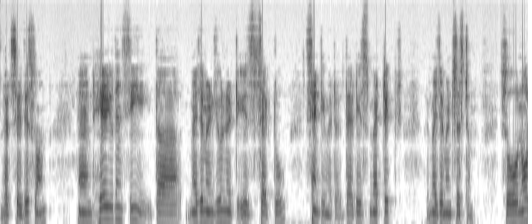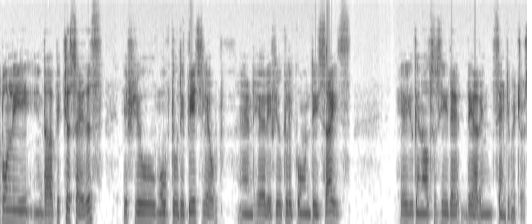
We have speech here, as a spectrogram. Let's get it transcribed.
Let's say this one. And here you can see the measurement unit is set to centimeter. That is metric measurement system so not only in the picture sizes if you move to the page layout and here if you click on the size here you can also see that they are in centimeters.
